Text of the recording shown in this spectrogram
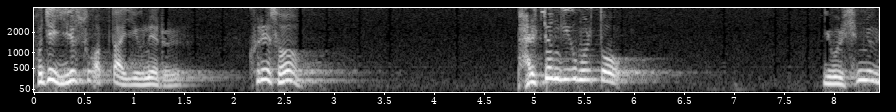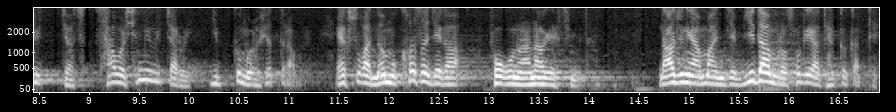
도저히 잊을 수가 없다, 이 은혜를. 그래서 발전기금을 또 6월 16일, 저 4월 16일자로 입금을 하셨더라고요. 액수가 너무 커서 제가 보고는 안 하겠습니다. 나중에 아마 이제 미담으로 소개가 될 것 같아요.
